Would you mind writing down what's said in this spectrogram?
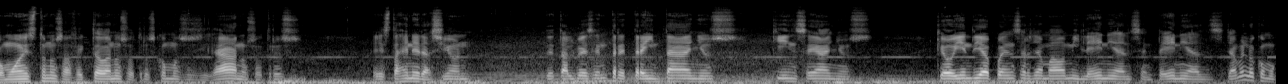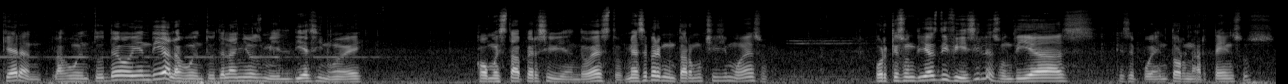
cómo esto nos ha afectado a nosotros como sociedad, a nosotros, esta generación de tal vez entre 30 años, 15 años, que hoy en día pueden ser llamados millennials, centennials, llámenlo como quieran. La juventud de hoy en día, la juventud del año 2019, ¿cómo está percibiendo esto? Me hace preguntar muchísimo eso. Porque son días difíciles, son días que se pueden tornar tensos,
